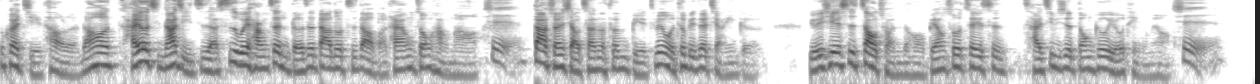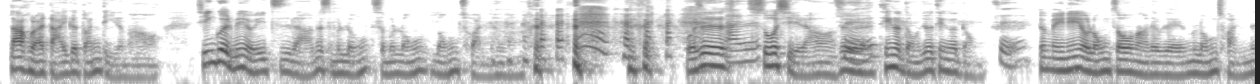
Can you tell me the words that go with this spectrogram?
又快解套了，然后还有哪几只啊？四维航正德，这大家都知道吧？台航中航嘛，哦，是，大船小船的分别，这边我特别再讲一个，有一些是造船的哦，比方说这一次还记不记得东哥游艇有没有？是，拉回来打一个短底的嘛？哦。新贵里面有一只啦，那什么龙什么龙龙船，我 是缩写的啊，这个是听得懂就听得懂。是，就每年有龙舟嘛，对不对？什么龙船那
